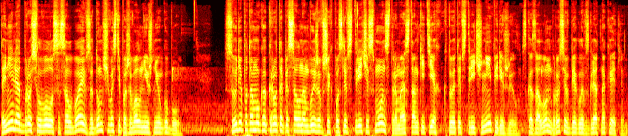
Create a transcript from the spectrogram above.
Таниэль отбросил волосы со лба и в задумчивости пожевал нижнюю губу. Судя по тому, как Рот описал нам выживших после встречи с монстром и останки тех, кто этой встречи не пережил, сказал он, бросив беглый взгляд на Кэтлин.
